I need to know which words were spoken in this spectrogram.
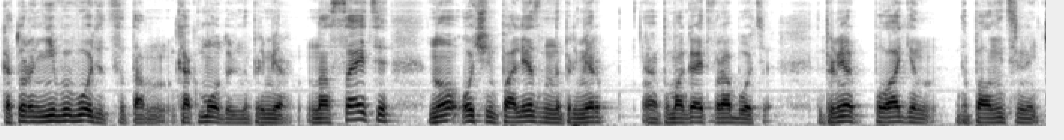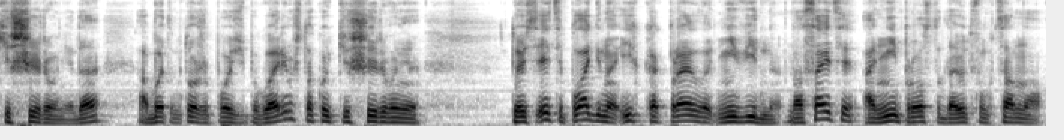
который не выводится там как модуль, например, на сайте, но очень полезно, например, э, помогает в работе. Например, плагин дополнительное кеширование, да, об этом тоже позже поговорим, что такое кеширование. То есть эти плагины, их, как правило, не видно на сайте, они просто дают функционал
